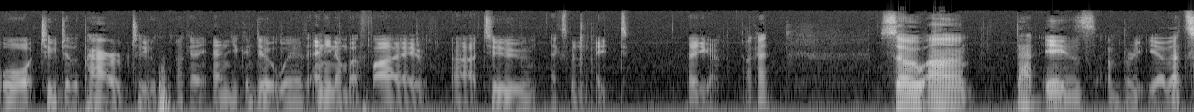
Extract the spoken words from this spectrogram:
or 2 to the power of 2, okay? And you can do it with any number, 5, uh, 2, exponent 8. There you go, okay? So, um, that is, I'm pretty, yeah, that's,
